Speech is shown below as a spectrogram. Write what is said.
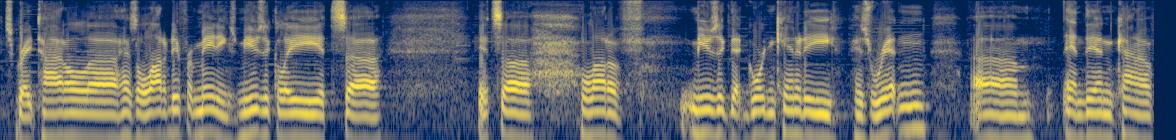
It's a great title. Uh, has a lot of different meanings. Musically, it's uh, it's uh, a lot of music that Gordon Kennedy has written, um, and then kind of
